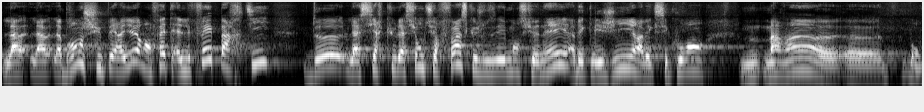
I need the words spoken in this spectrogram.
la, branche supérieure, en fait, elle fait partie de la circulation de surface que je vous ai mentionné, avec les gyres, avec ces courants marins, euh, euh, bon,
